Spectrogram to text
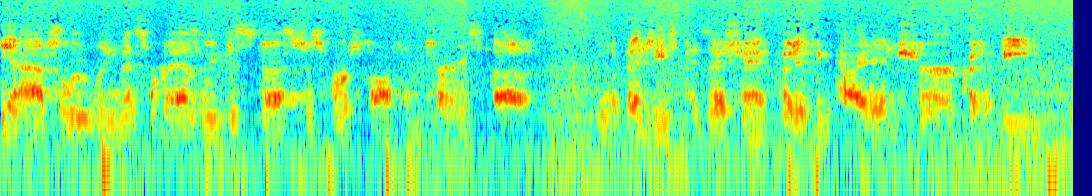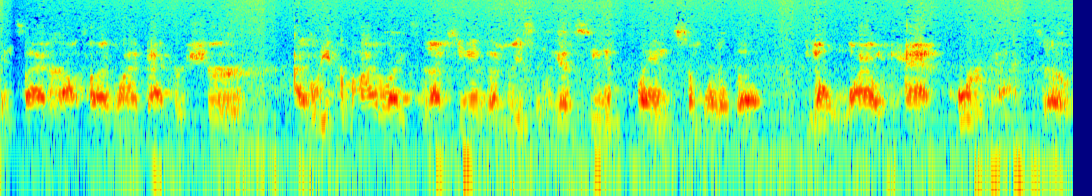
Yeah, absolutely. And it's sort of as we've discussed, just first off, in terms of you know Benji's position, could it be tight end? Sure. Could it be inside or outside linebacker? Sure. I believe from highlights that I've seen of him recently, I've seen him playing somewhat of a you know wildcat quarterback. So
